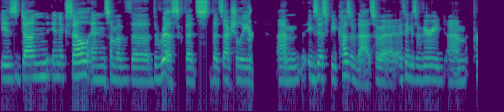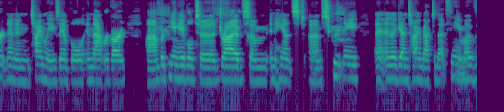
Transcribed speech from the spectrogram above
is done in Excel and some of the the risk that's that's actually um, exists because of that. So I, I think it's a very um, pertinent and timely example in that regard. Um, but being able to drive some enhanced um, scrutiny and again tying back to that theme of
